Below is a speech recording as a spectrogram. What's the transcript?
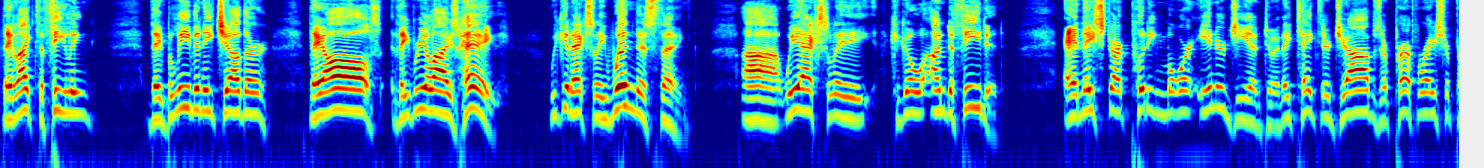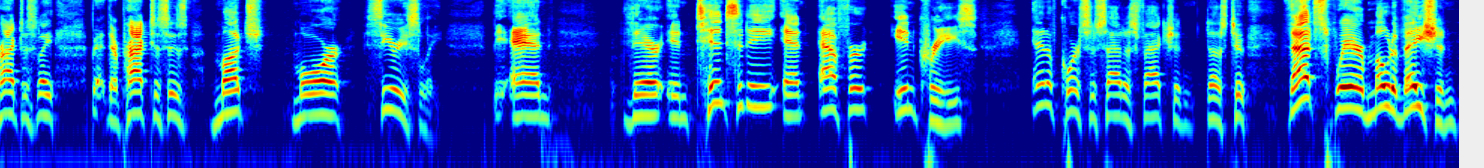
they like the feeling, they believe in each other, they all they realize, hey, we could actually win this thing. Uh, we actually could go undefeated and they start putting more energy into it. They take their jobs, their preparation, practically, their practices much more seriously, and their intensity and effort increase, and of course their satisfaction does too. That's where motivation,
